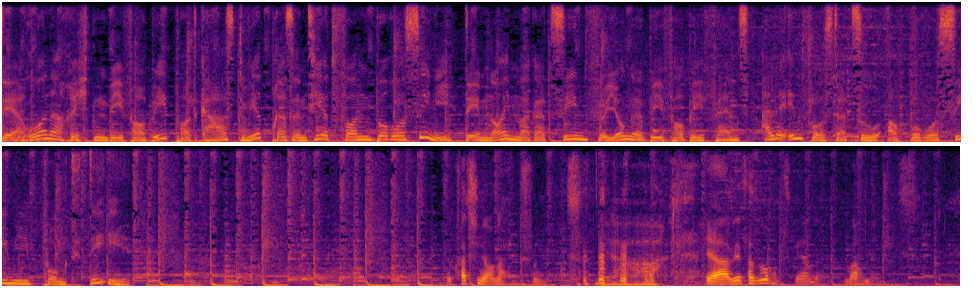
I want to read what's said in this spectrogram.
Der Ruhrnachrichten BVB Podcast wird präsentiert von Borossini, dem neuen Magazin für junge BVB Fans. Alle Infos dazu auf borossini.de. Wir quatschen ja auch eine halbe Stunde. Ja. ja, wir versuchen es gerne. Machen wir.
